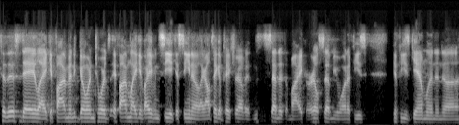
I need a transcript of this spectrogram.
to this day, like if I'm in, going towards, if I'm like, if I even see a casino, like I'll take a picture of it and send it to Mike, or he'll send me one if he's if he's gambling, and uh,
